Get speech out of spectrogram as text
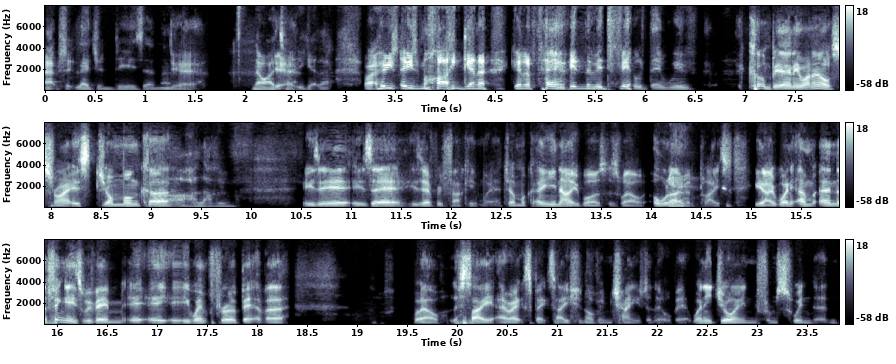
absolute legend. He is. And, um, Yeah, No, I Yeah. totally get that. Right, who's who's Martin gonna gonna pair in the midfield then with? it couldn't be anyone else, right? It's John Moncur. Oh, I love him. He's here, he's there, he's every fucking where. John and you know he was as well, all Yeah. over the place. You know, when and, and the thing is with him, he, he, he went through a bit of a well, let's say our expectation of him changed a little bit. When he joined from Swindon,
